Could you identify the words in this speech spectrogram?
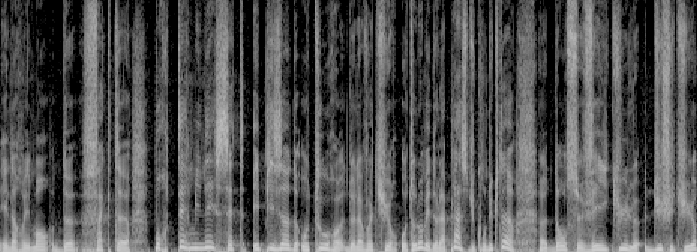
énormément de facteurs. Pour terminer cet épisode autour de la voiture autonome et de la place du conducteur dans ce véhicule du futur,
